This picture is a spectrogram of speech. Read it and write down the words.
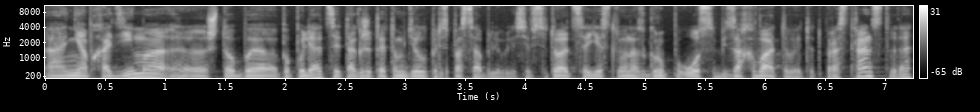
необходимо, чтобы популяции также к этому делу приспосабливались. И в ситуации, если у нас группа особей захватывает это пространство, да,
